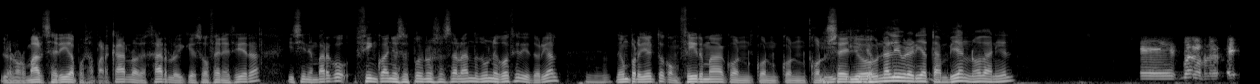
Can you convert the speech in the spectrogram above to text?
Lo normal sería pues aparcarlo, dejarlo y que eso feneciera. Y sin embargo, cinco años después nos está hablando de un negocio editorial, de un proyecto con firma, con, con, con, con Y- y sello. de una librería también, ¿no, Daniel? Eh, bueno, pero eh,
